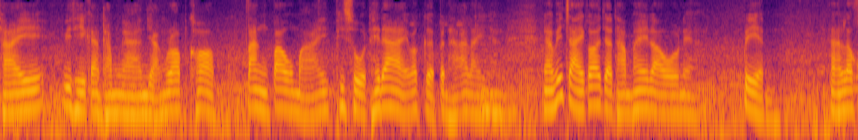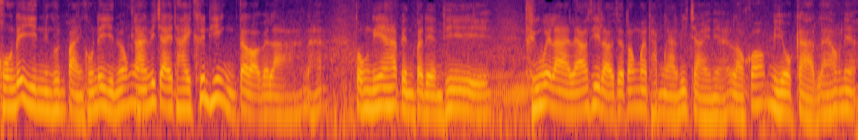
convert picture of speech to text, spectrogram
ใช้วิธีการทำงานอย่างรอบคอบ ตั้งเป้าหมายพิสูจน์ให้ได้ว่าเกิดปัญหาอะไรเนี่ยงานวิจัยก็จะทำให้เราเนี่ยเปลี่ยนนะเราคงได้ยินคุณป่านคงได้ยินว่างานวิจัยไทยขึ้นหิ่งตลอดเวลานะฮะตรงนี้ฮะเป็นประเด็นที่ถึงเวลาแล้วที่เราจะต้องมาทำงานวิจัยเนี่ยเราก็มีโอกาสแล้วเนี่ย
